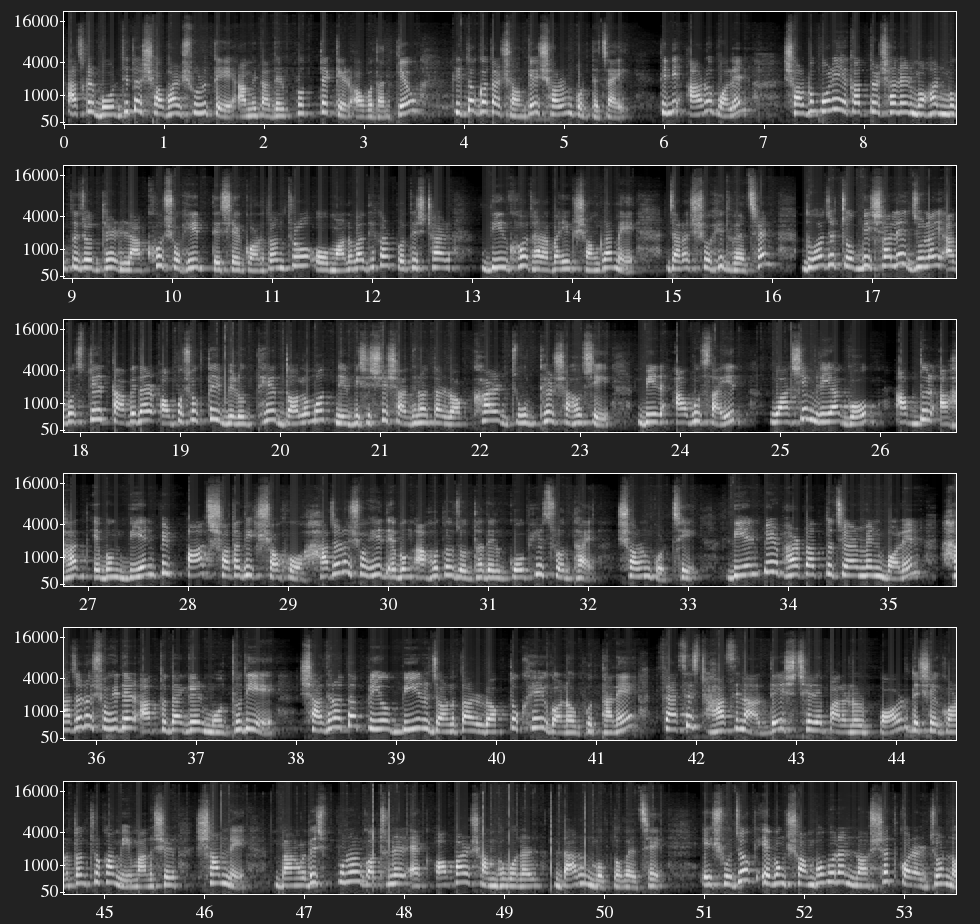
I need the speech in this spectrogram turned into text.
আজকের বর্ধিত সভার শুরুতে আমি তাদের প্রত্যেকের অবদানকেও কৃতজ্ঞতার সঙ্গে স্মরণ করতে চাই। তিনি আরও বলেন, সর্বোপরি একাত্তর সালের মহান মুক্তিযুদ্ধের লাখো শহীদ দেশে গণতন্ত্র ও মানবাধিকার প্রতিষ্ঠার দীর্ঘ ধারাবাহিক সংগ্রামে যারা শহীদ হয়েছেন দু হাজার চব্বিশ সালে জুলাই আগস্টে তাবেদার অপশক্তির বিরুদ্ধে দলমত নির্বিশেষে স্বাধীনতা রক্ষার যুদ্ধের সাহসী বীর আবু সাইদ ওয়াসিম রিয়া গোপ, আব্দুল আহাদ এবং বিএনপির পাঁচ শতাধিক সহ হাজারো শহীদ এবং আহত যোদ্ধাদের গভীর শ্রদ্ধায় স্মরণ করছি। বিএনপির ভারপ্রাপ্ত চেয়ারম্যান বলেন, হাজারো শহীদের আত্মত্যাগের মধ্য দিয়ে স্বাধীনতা প্রিয় বীর জনতার রক্তক্ষয়ী গণ অভ্যুত্থানে ফ্যাসিস্ট হাসিনা দেশ ছেড়ে পালানোর পর দেশের গণতন্ত্রকামী মানুষের সামনে বাংলাদেশ পুনর্গঠনের এক অপার সম্ভাবনার দারুণ মুক্ত হয়েছে। এই সুযোগ এবং সম্ভাবনা নস্যাৎ করার জন্য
